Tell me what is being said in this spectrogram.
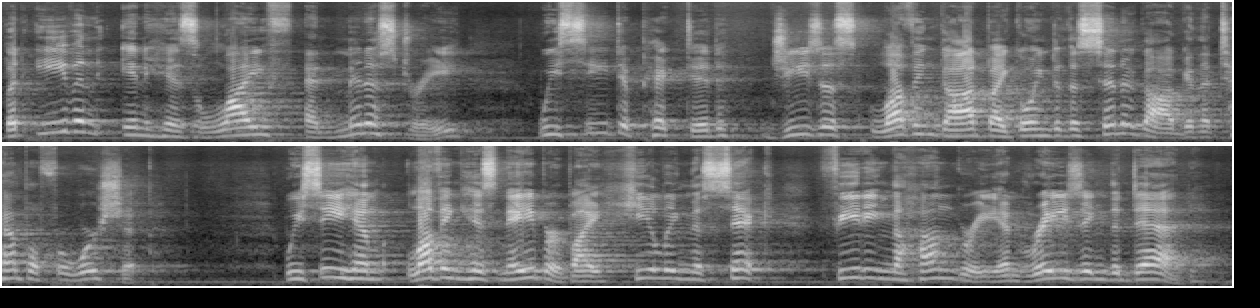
But even in his life and ministry, we see depicted Jesus loving God by going to the synagogue and the temple for worship. We see him loving his neighbor by healing the sick, feeding the hungry, and raising the dead.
